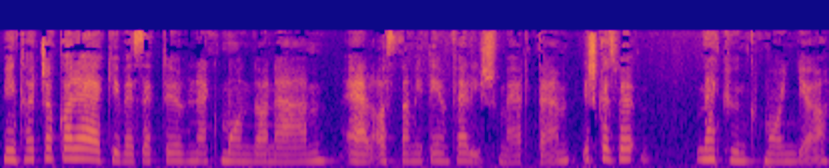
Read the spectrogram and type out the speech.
Mintha csak a lelkivezetőmnek mondanám el azt, amit én felismertem. És közben nekünk mondja.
